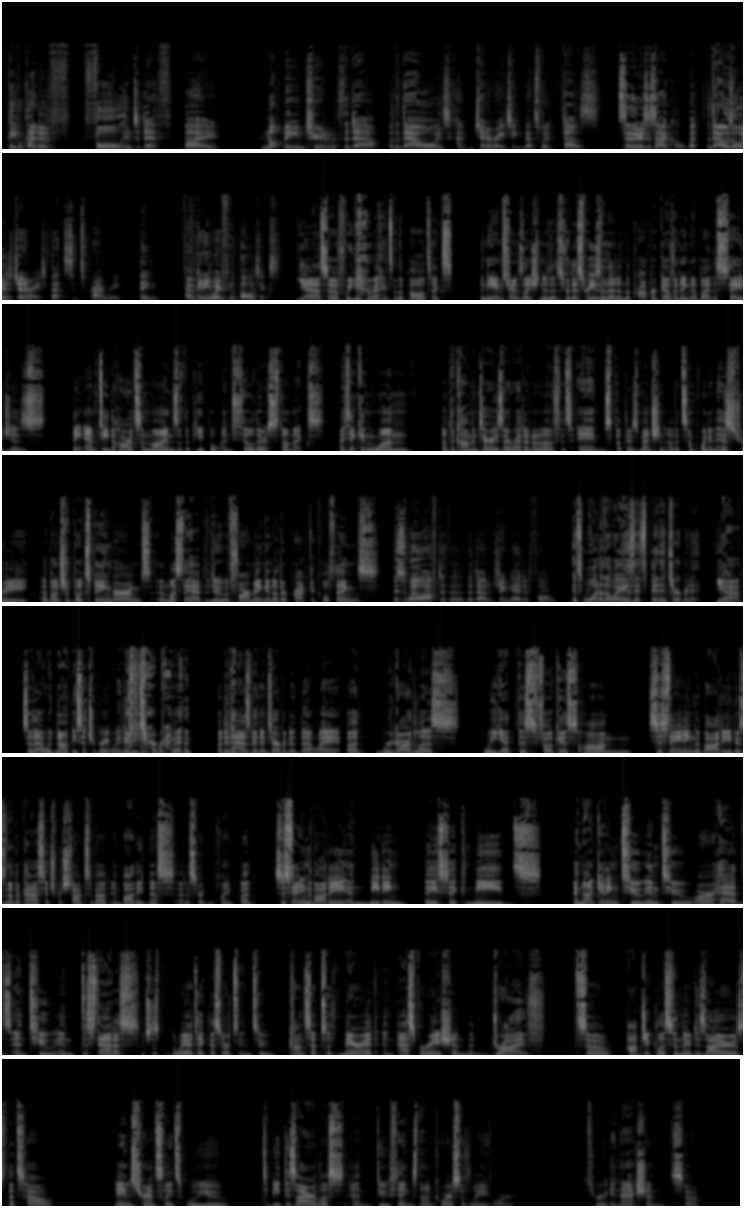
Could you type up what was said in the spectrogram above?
People kind of fall into death by not being in tune with the Tao, but the Tao always kind of generating. That's what it does. So there is a cycle, but the DAO is always generating. That's its primary thing. I'm getting away from the politics. Yeah. So if we go back to the politics, in the Ames translation, it is for this reason that in the proper governing by the sages, they empty the hearts and minds of the people and fill their stomachs. I think in one of the commentaries I read. I don't know if it's Ames, but there's mention of at some point in history a bunch of books being burned, unless they had to do with farming and other practical things. This is well after the the Tao Te Ching head of form. It's one of the ways it's been interpreted. Yeah, so that would not be such a great way to interpret it, but it has been interpreted that way. But regardless, we get this focus on sustaining the body. There's another passage which talks about embodiedness at a certain point, but sustaining the body and meeting basic needs and not getting too into our heads and too into status, which is the way I take this, or it's into concepts of merit and aspiration and drive. So objectless in their desires. That's how Ames translates Wu Yu to be desireless and do things non coercively or through inaction. So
